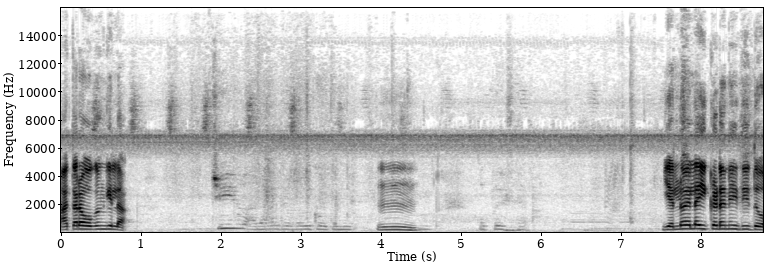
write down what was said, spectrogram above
ಆ ಥರ ಹೋಗಂಗಿಲ್ಲ. ಹ್ಞೂ ಎಲ್ಲೋ ಎಲ್ಲ ಈ ಕಡೆನೇ ಇದ್ದಿದ್ದು,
